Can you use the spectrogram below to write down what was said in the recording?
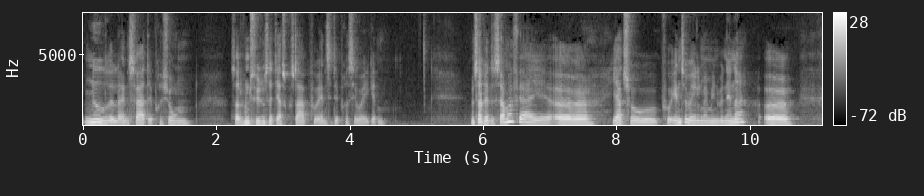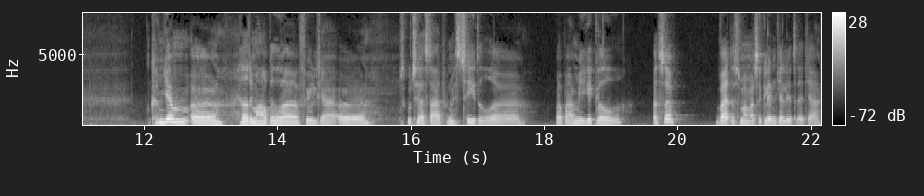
middel eller en svær depression. Så at hun syntes, at jeg skulle starte på antidepressiver igen. Men så blev det sommerferie, og jeg tog på interrail med mine veninder, og kom hjem og havde det meget bedre, følte jeg, og skulle til at starte på universitetet, og var bare mega glad. Og så var det som om, at så glemte jeg lidt, at jeg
